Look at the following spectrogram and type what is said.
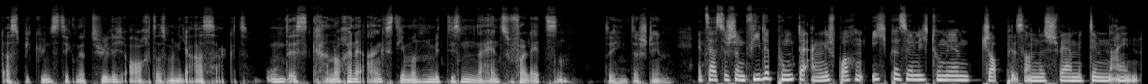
Das begünstigt natürlich auch, dass man Ja sagt. Und es kann auch eine Angst, jemanden mit diesem Nein zu verletzen, dahinter stehen. Jetzt hast du schon viele Punkte angesprochen. Ich persönlich tue mir im Job besonders schwer mit dem Nein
